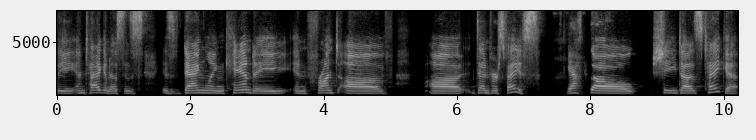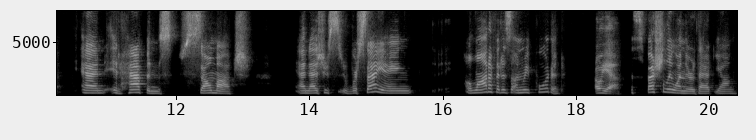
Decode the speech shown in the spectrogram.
the antagonist is is dangling candy in front of uh, Denver's face. Yeah. So she does take it, and it happens so much. And as you were saying, a lot of it is unreported, oh yeah especially when they're that young.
